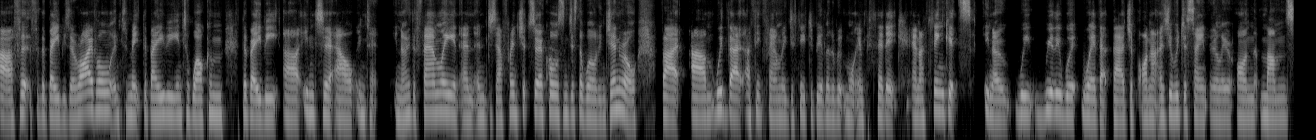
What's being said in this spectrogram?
uh, for, for the baby's arrival and to meet the baby and to welcome the baby uh, into our into you know the family and, and, and just our friendship circles and just the world in general. But um, with that i think family just need to be a little bit more empathetic. And i think it's you know we really wear that badge of honor. As you were just saying earlier on mums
